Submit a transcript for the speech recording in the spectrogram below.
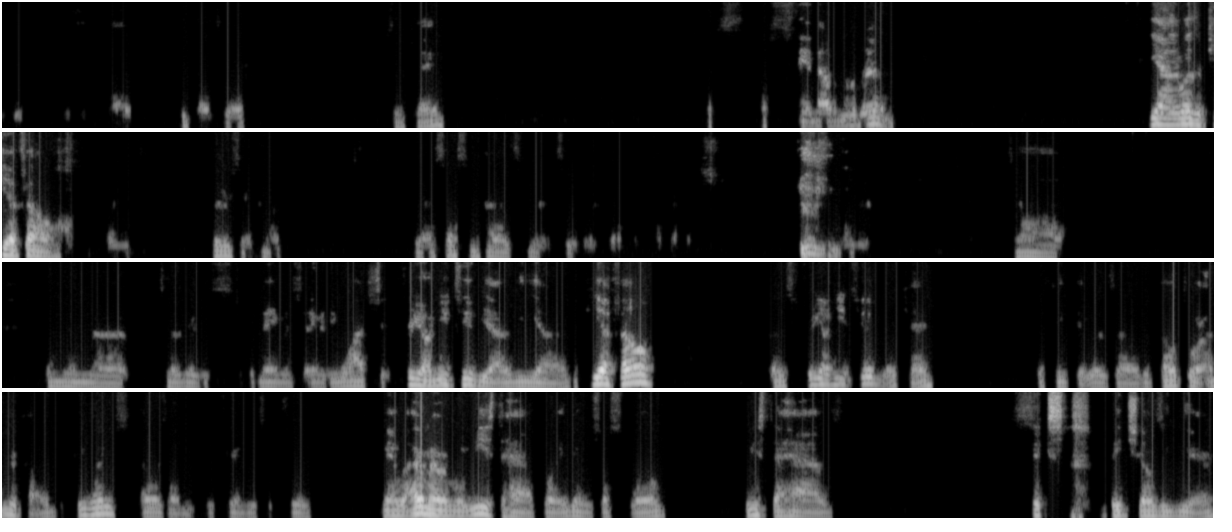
is okay. Let's, let's stand out a little bit. Yeah, there was a PFL on Thursday. Yeah, I saw some highlights from it too. But uh, that uh, and then uh, so there's stupid name is saying that he watched it free on YouTube. Yeah, the uh, the PFL that was free on YouTube. Okay, I think it was uh, the Bellator undercard, the prelims. That was on on YouTube too. Man, I remember when we used to have. Boy, guys are so spoiled. We used to have six big shows a year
